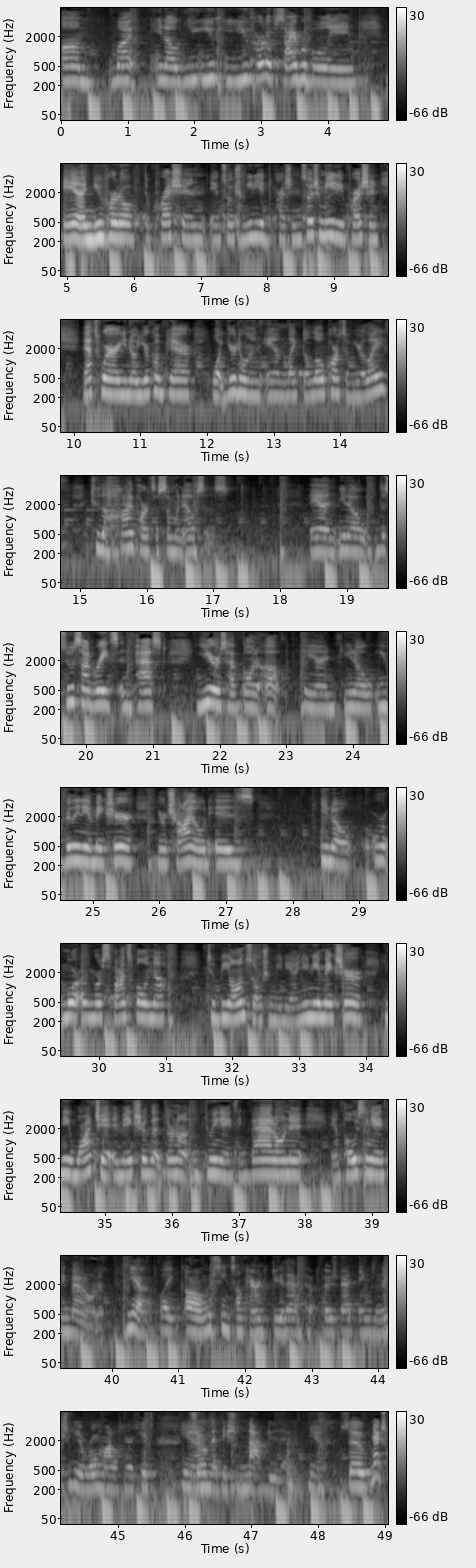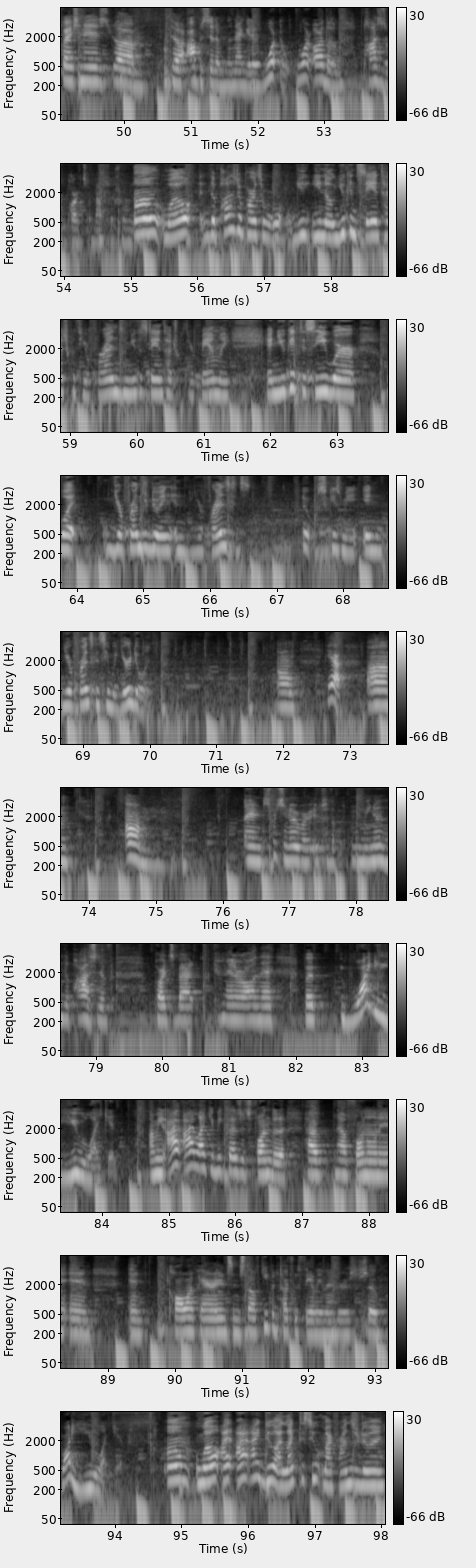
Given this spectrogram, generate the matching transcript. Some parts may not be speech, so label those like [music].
Um, but you know, you you you've heard of cyberbullying, and you've heard of depression and social media depression. Social media depression, that's where you know you compare what you're doing and like the low parts of your life to the high parts of someone else's. And you know, the suicide rates in the past years have gone up. And you know, you really need to make sure your child is, you know, more responsible enough to be on social media. And you need to make sure you need to watch it and make sure that they're not doing anything bad on it and posting anything bad on it. Yeah, like um, we've seen some parents do that, post bad things, and they should be a role model for their kids Yeah. to show them that they should not do that. Yeah. So, next question is um, the opposite of the negative. What what are the positive parts about social media? Um, well, the positive parts are you you know you can stay in touch with your friends and you can stay in touch with your family, and you get to see where what your friends are doing and your friends can. oh, excuse me, and your friends can see what you're doing. Um, yeah. Um, um, and switching over to the, we know the positive parts about it that are on there, but why do you like it? I mean, I, I like it because it's fun to have have fun on it and and call my parents and stuff, keep in touch with family members. So why do you like it? Um, well, I, I, I do. I like to see what my friends are doing,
